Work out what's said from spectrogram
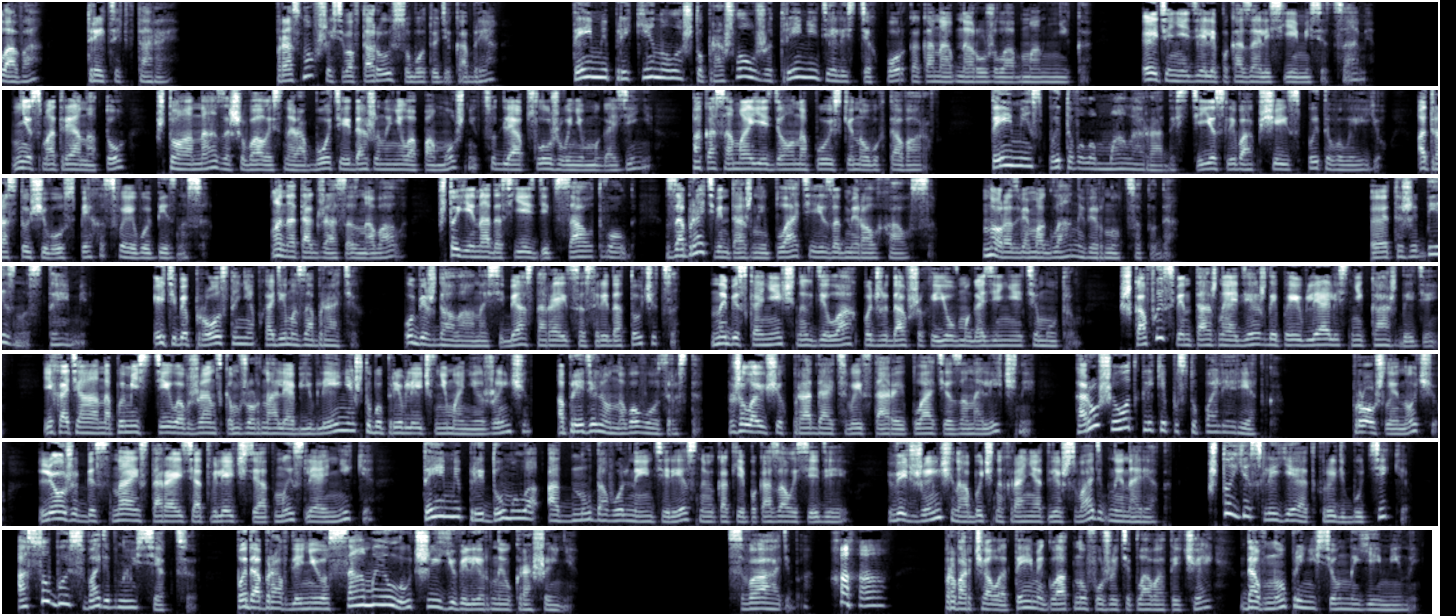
Глава 32. Проснувшись во вторую субботу декабря, Тэмми прикинула, что прошло уже три недели с тех пор, как она обнаружила обман Ника. Эти недели показались ей месяцами. Несмотря на то, что она зашивалась на работе и даже наняла помощницу для обслуживания в магазине, пока сама ездила на поиски новых товаров, Тэмми испытывала мало радости, если вообще испытывала ее от растущего успеха своего бизнеса. Она также осознавала, что ей надо съездить в Саутволд, забрать винтажные платья из Адмирал Хауса. Но разве могла она вернуться туда? «Это же бизнес, Тэмми, и тебе просто необходимо забрать их», убеждала она себя, стараясь сосредоточиться на бесконечных делах, поджидавших ее в магазине этим утром. Шкафы с винтажной одеждой появлялись не каждый день. И хотя она поместила в женском журнале объявление, чтобы привлечь внимание женщин определенного возраста, желающих продать свои старые платья за наличные, хорошие отклики поступали редко. Прошлой ночью, лежа без сна и стараясь отвлечься от мысли о Нике, Тэмми придумала одну довольно интересную, как ей показалось, идею. Ведь женщины обычно хранят лишь свадебный наряд. Что если ей открыть в бутике особую свадебную секцию, подобрав для нее самые лучшие ювелирные украшения. «Свадьба, ха-ха!» — проворчала Тэмми, глотнув уже тепловатый чай, давно принесенный ей миной.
